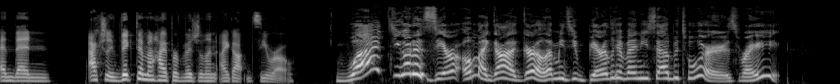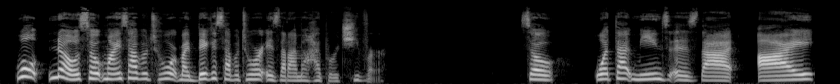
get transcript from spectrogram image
and then actually victim and hypervigilant, I got zero. What? You got a zero? Oh my god, girl. That means you barely have any saboteurs, right? Well, no. So my saboteur, my biggest saboteur is that I'm a hyperachiever. So what that means is that I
